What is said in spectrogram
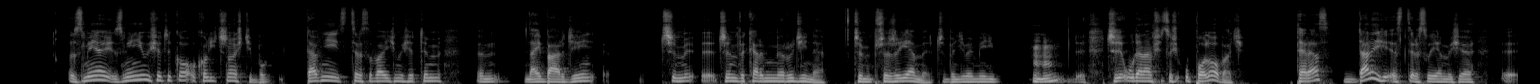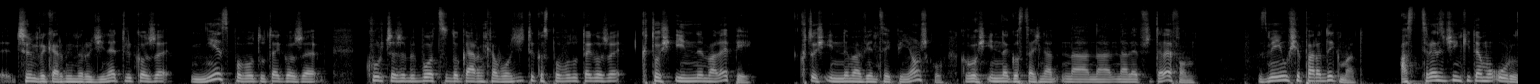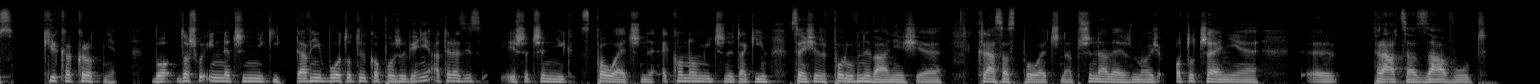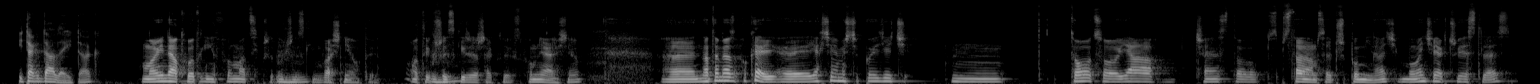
Zmienia, zmieniły się tylko okoliczności, bo dawniej stresowaliśmy się tym najbardziej, czym, czym wykarmimy rodzinę, czym przeżyjemy, czy będziemy mieli, mhm. czy uda nam się coś upolować. Teraz dalej stresujemy się, y, czym wykarmimy rodzinę, tylko że nie z powodu tego, że kurczę, żeby było co do garnka włożyć, tylko z powodu tego, że ktoś inny ma lepiej. Ktoś inny ma więcej pieniążków, kogoś innego stać na, na, na, na lepszy telefon. Zmienił się paradygmat, a stres dzięki temu urósł kilkakrotnie, bo doszły inne czynniki. Dawniej było to tylko pożywienie, a teraz jest jeszcze czynnik społeczny, ekonomiczny, taki w sensie, że porównywanie się, klasa społeczna, przynależność, otoczenie, yy, praca, zawód i tak dalej, tak? No i natłok informacji przede mhm. wszystkim, właśnie o tych, o tych mhm. wszystkich rzeczach, o których wspomniałeś, nie? E, natomiast okej, okay, e, ja chciałem jeszcze powiedzieć mm, to, co ja często staram sobie przypominać, w momencie jak czuję stres, e,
